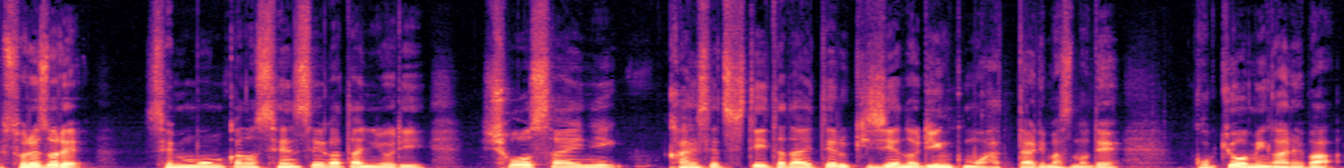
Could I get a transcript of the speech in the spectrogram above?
それぞれ専門家の先生方により詳細に解説していただいている記事へのリンクも貼ってありますので、ご興味があれば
